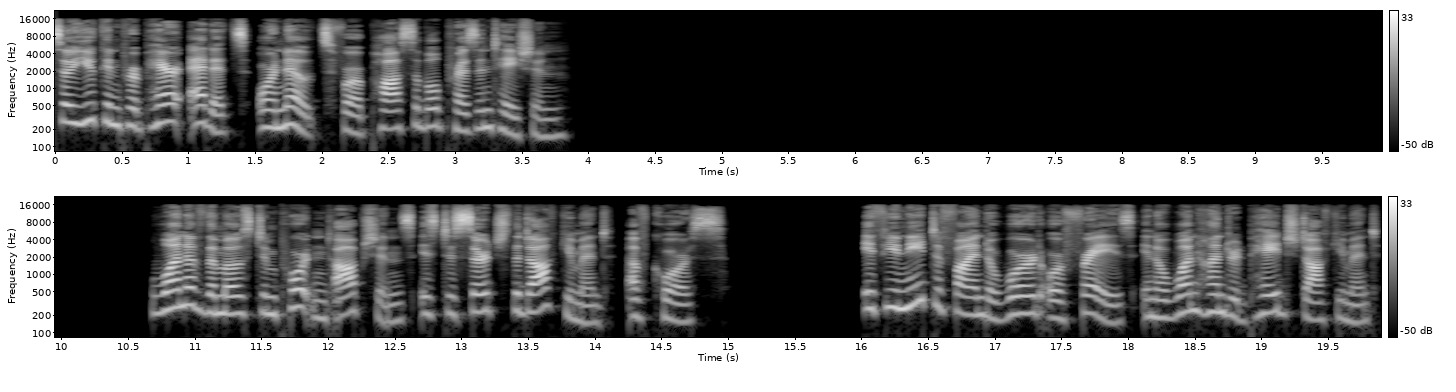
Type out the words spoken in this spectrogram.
So you can prepare edits or notes for a possible presentation. One of the most important options is to search the document, of course. If you need to find a word or phrase in a 100 page document,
